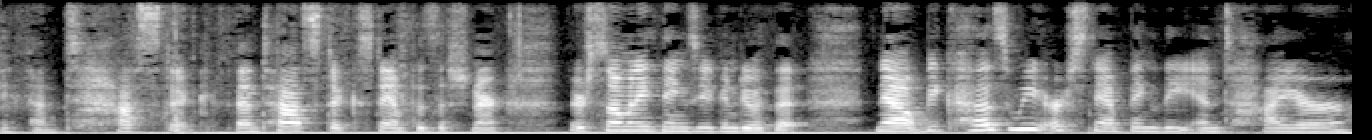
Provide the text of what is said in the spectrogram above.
a fantastic, fantastic stamp positioner. There's so many things you can do with it. Now, because we are stamping the entire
